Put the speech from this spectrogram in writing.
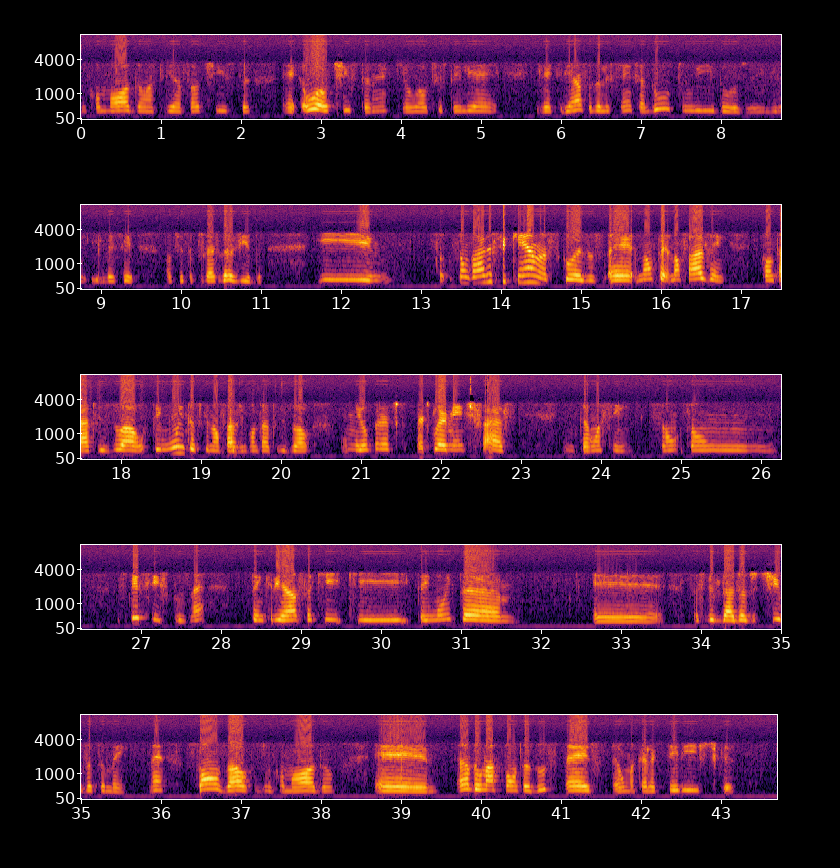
incomodam a criança autista, é, ou autista, né? Que o autista ele é, ele é criança, adolescente, adulto e idoso. Ele, ele vai ser autista pro resto da vida. E são várias pequenas coisas, é, não, não fazem contato visual, tem muitas que não fazem contato visual o meu particularmente faz. Então, assim, são, são específicos, né? Tem criança que, que tem muita é, sensibilidade auditiva também, né? Sons altos incomodam, é, andam na ponta dos pés, é uma característica.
